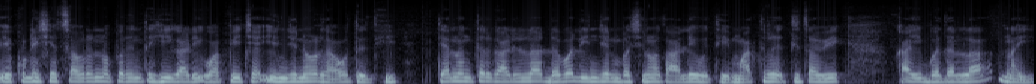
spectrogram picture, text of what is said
एकोणीसशे चौऱ्याण्णवपर्यंत ही गाडी वापीच्या इंजिनवर धावत होती. त्यानंतर गाडीला डबल इंजिन बसवण्यात आले होते. मात्र तिचा वेग काही बदलला नाही.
